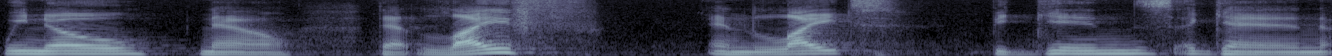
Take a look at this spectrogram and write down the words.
We know now that life and light begins again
